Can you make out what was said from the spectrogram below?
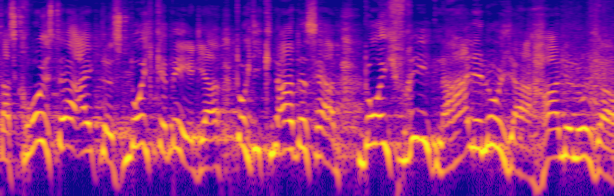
Das größte Ereignis durch Gebet, ja, durch die Gnade des Herrn, durch Frieden. Halleluja, Halleluja.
